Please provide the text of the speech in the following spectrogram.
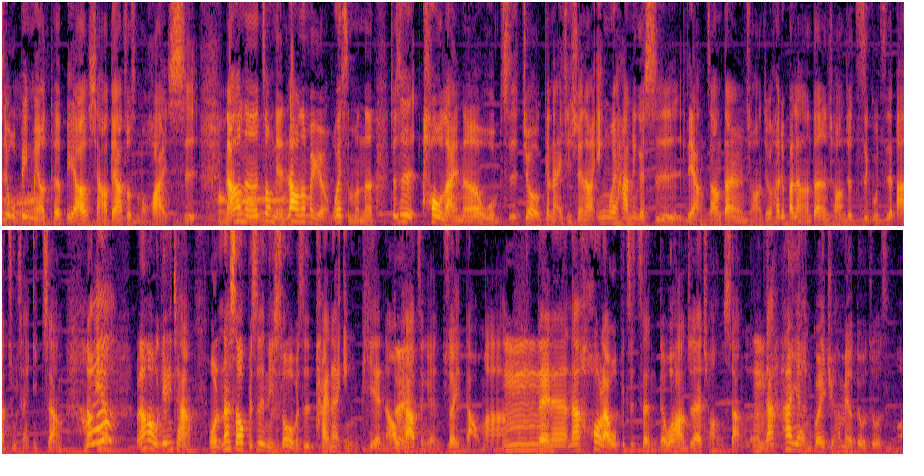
实我并没有特别要想要对他做什么坏事。然后呢，重点绕那么远，为什么呢？就是后来呢，我不是就跟他一起睡，然后因为。他那个是两张单人床，结果他就把两张单人床就自顾自的把它组成一张。然后因为，然后我跟你讲，我那时候不是你说我不是拍那影片，然后我拍到整个人醉倒吗？嗯，对，那那后来我不是整的，我好像就在床上了。嗯、但他也很规矩，他没有对我做什么，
